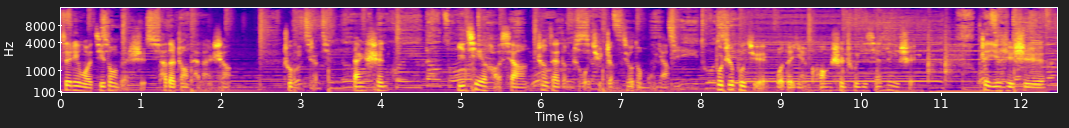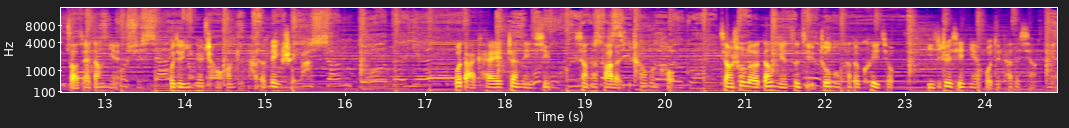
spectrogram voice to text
最令我激动的是，他的状态栏上。注明着单身，一切好像正在等着我去拯救的模样。不知不觉，我的眼眶渗出一些泪水。这也许是早在当年，我就应该偿还给他的泪水吧。我打开站内信，向他发了一串问候，讲述了当年自己捉弄他的愧疚，以及这些年我对他的想念。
